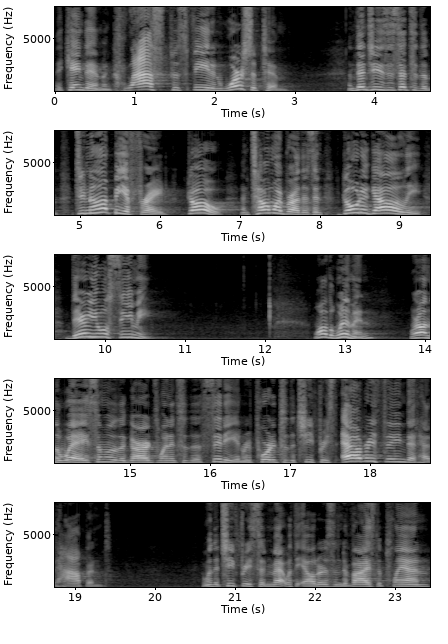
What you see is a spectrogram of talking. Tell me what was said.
They came to him and clasped his feet and worshiped him. And then Jesus said to them, Do not be afraid. Go and tell my brothers and go to Galilee. There you will see me. While the women were on the way, some of the guards went into the city and reported to the chief priest everything that had happened. When the chief priests had met with the elders and devised a plan,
